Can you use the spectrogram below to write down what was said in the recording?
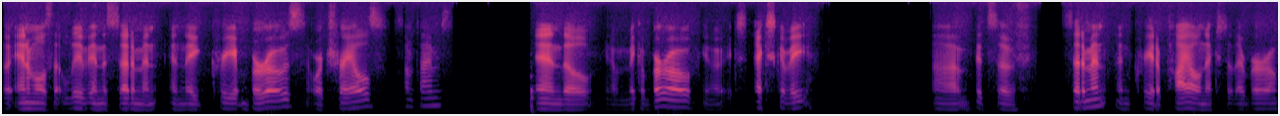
the animals that live in the sediment and they create burrows or trails sometimes. And they'll, you know, make a burrow, you know, ex excavate uh, bits of sediment and create a pile next to their burrow.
